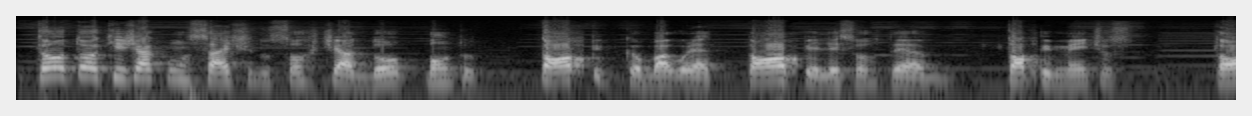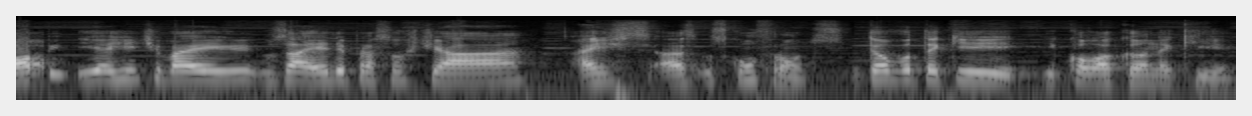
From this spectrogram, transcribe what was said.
Então eu tô aqui já com o site do sorteador.top, porque o bagulho é top, ele sorteia topmente os top e a gente vai usar ele para sortear as, as, os confrontos. Então eu vou ter que ir colocando aqui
